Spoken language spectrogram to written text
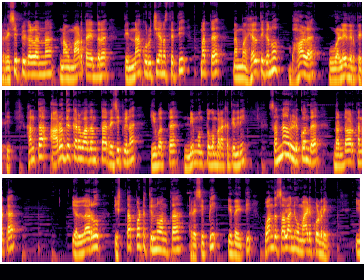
ರೆಸಿಪಿಗಳನ್ನು ನಾವು ಮಾಡ್ತಾ ಇದ್ರೆ ತಿನ್ನಕ್ಕೂ ರುಚಿ ಅನಿಸ್ತೈತಿ ಮತ್ತು ನಮ್ಮ ಹೆಲ್ತಿಗೂ ಭಾಳ ಒಳ್ಳೇದಿರ್ತೈತಿ. ಅಂಥ ಆರೋಗ್ಯಕರವಾದಂಥ ರೆಸಿಪಿನ ಇವತ್ತು ನಿಮ್ಮ ಮುಂದೆ ತೊಗೊಂಬರಾಕತ್ತಿದ್ದೀನಿ ಸಣ್ಣವ್ರು ಹಿಡ್ಕೊಂಡು ದೊಡ್ಡವ್ರ ತನಕ ಎಲ್ಲರೂ ಇಷ್ಟಪಟ್ಟು ತಿನ್ನುವಂಥ ರೆಸಿಪಿ ಇದೈತಿ. ಒಂದು ಸಲ ನೀವು ಮಾಡಿಕೊಡ್ರಿ. ಈ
